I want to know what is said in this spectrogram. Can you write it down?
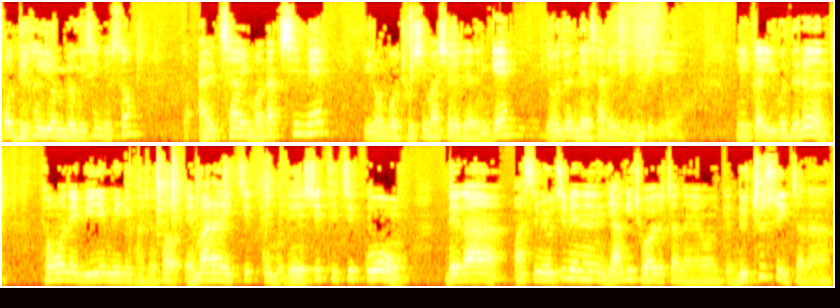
어, 내가 이런 병이 생겼어? 그러니까 알츠하이머나 치매 이런 거 조심하셔야 되는 게 84살의 이분들이에요. 그러니까 이분들은 병원에 미리미리 가셔서 MRI 찍고 뭐 뇌 CT 찍고 내가 왔으면 요즘에는 약이 좋아졌잖아요. 그러니까 늦출 수 있잖아.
